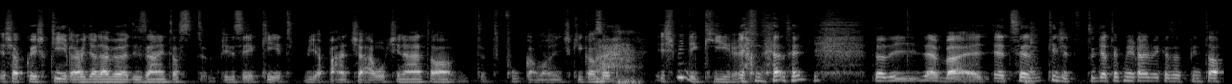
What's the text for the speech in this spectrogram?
és akkor is kírja, hogy a level designt azt izé, két japán csávó csinálta, tehát fogalmam nincs kik azok, és mindig kírja. Tehát, tehát így nem, bár egyszerűen kicsit tudjátok, mire emlékezett, mint a,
